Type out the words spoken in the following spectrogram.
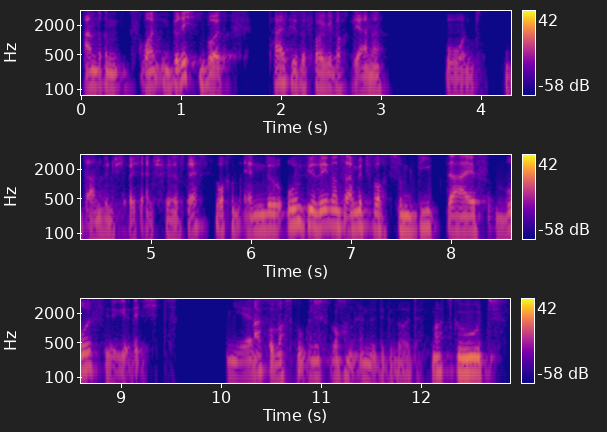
anderen Freunden berichten wollt, teilt diese Folge doch gerne und dann wünsche ich euch ein schönes Restwochenende und wir sehen uns am Mittwoch zum Deep Dive Wohlfühlgewicht. Yes. Marco, mach's gut. Schönes Wochenende, liebe Leute. Macht's gut.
